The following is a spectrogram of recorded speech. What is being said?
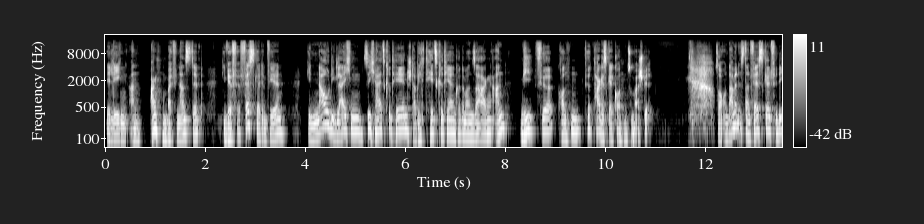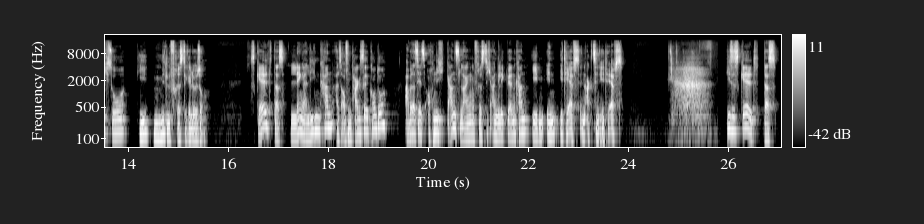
wir legen an Banken bei Finanztipp, die wir für Festgeld empfehlen, genau die gleichen Sicherheitskriterien, Stabilitätskriterien könnte man sagen, an, wie für Konten, für Tagesgeldkonten zum Beispiel. So, und damit ist dann Festgeld für dich so die mittelfristige Lösung. Das Geld, das länger liegen kann als auf dem Tagesgeldkonto, aber das jetzt auch nicht ganz langfristig angelegt werden kann, eben in ETFs, in Aktien-ETFs. Dieses Geld, das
